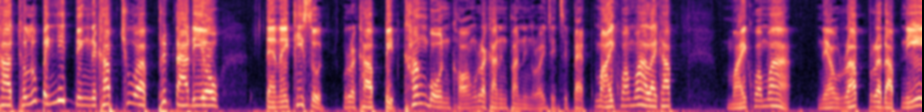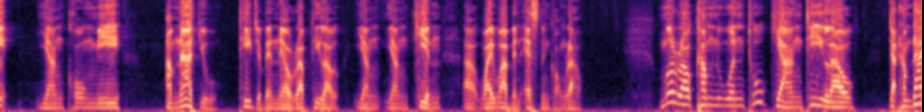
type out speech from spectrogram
คาทะลุไปนิดหนึ่งนะครับ ชั่วพริบตาเดียว แต่ในที่สุดราคาปิดข้างบนของราคา 1,178 หมายความว่าอะไรครับ หมายความว่าแนวรับระดับนี้ยังคงมีอำนาจอยู่ที่จะเป็นแนวรับที่เรายังยังเขียนไว้ว่าเป็น S1 ของเรา เมื่อเราคำนวณทุกอย่างที่เราจะทำได้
